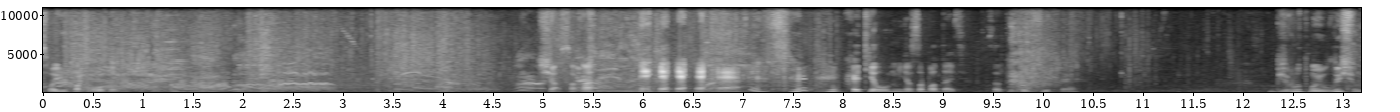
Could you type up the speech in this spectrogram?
Свою потрогай. Сейчас, ага. Хотел он меня забодать. Смотри, ты хитрая. Берут мою лысину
